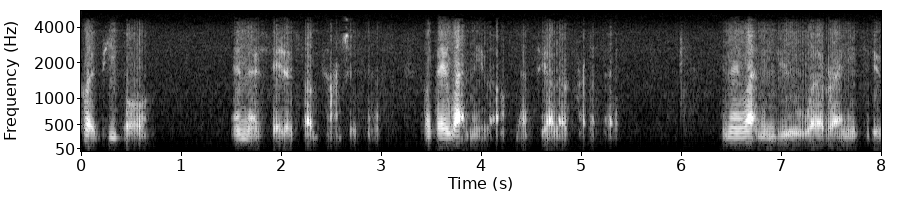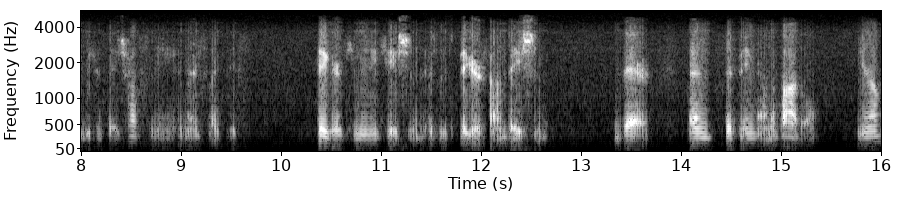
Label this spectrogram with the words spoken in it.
put people in their state of subconsciousness. But they let me, though. That's the other part of it. And they let me do whatever I need to do because they trust me. And there's like this bigger communication. There's this bigger foundation there than sipping on a bottle, you know?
